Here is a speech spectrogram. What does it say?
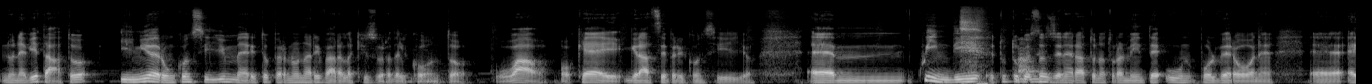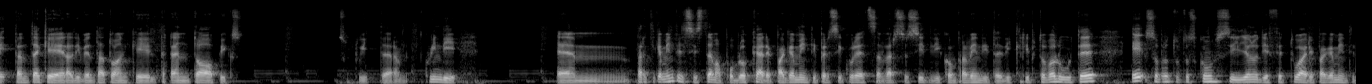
non è vietato, il mio era un consiglio in merito per non arrivare alla chiusura del conto. Wow, ok, grazie per il consiglio. Ehm, quindi tutto questo ha generato naturalmente un polverone, eh, è, tant'è che era diventato anche il trend topic su Twitter. Quindi ehm, praticamente il sistema può bloccare pagamenti per sicurezza verso siti di compravendita di criptovalute e soprattutto sconsigliano di effettuare i pagamenti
